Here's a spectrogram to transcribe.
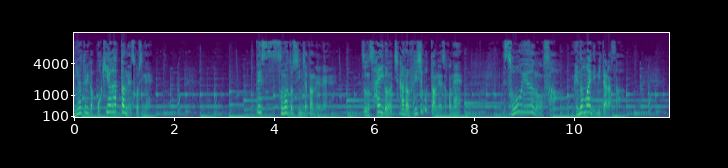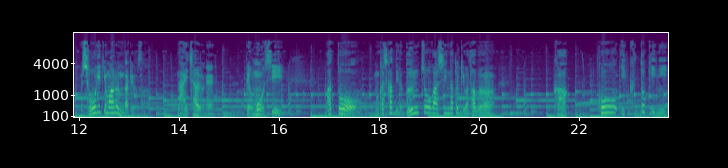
鶏が起き上がったんだよ、少しね。で、その後死んじゃったんだよね。その最後の力を振り絞ったんだよ、そこね。そういうのをさ、目の前で見たらさ、衝撃もあるんだけどさ、泣いちゃうよね。って思うし、あと、昔飼っていた文鳥が死んだ時は多分、学校行く時に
